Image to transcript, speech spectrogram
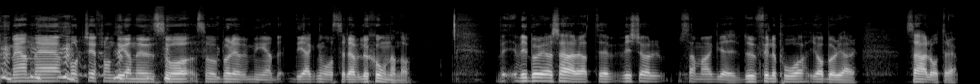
Men eh, bortsett från det nu så, så börjar vi med diagnosrevolutionen då. Vi, vi börjar så här att eh, vi kör samma grej. Du fyller på, jag börjar. Så här låter det.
